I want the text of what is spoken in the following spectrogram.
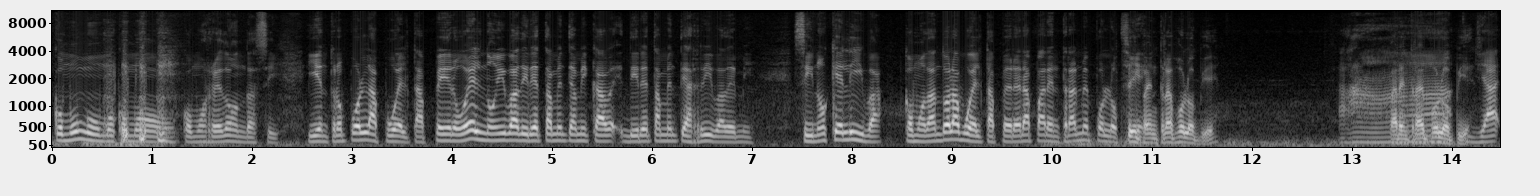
como un humo, como, como redondo así. Y entró por la puerta, pero él no iba directamente, a mi directamente arriba de mí, sino que él iba como dando la vuelta, pero era para entrarme por los Sí, pies. para entrar por los pies. Ah, para entrar por los pies. Ya,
